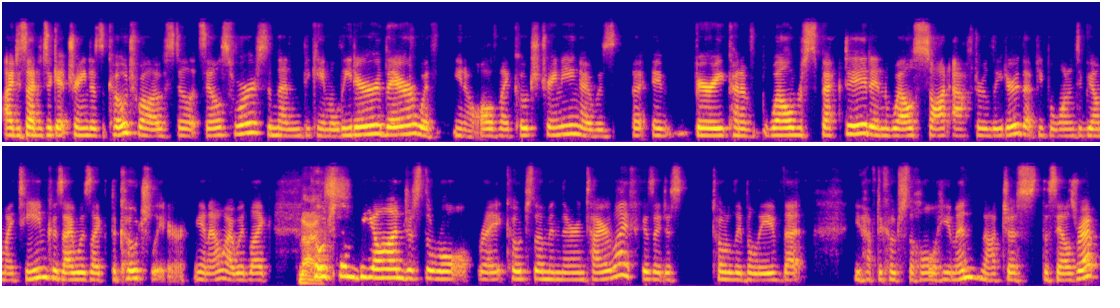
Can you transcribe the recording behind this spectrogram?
I decided to get trained as a coach while I was still at Salesforce and then became a leader there with, you know, all of my coach training. I was a, a very kind of well respected and well sought after leader that people wanted to be on my team because I was like the coach leader, you know, I would like nice. coach them beyond just the role, right? Coach them in their entire life because I just totally believe that you have to coach the whole human, not just the sales rep.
